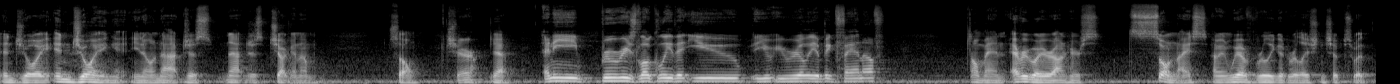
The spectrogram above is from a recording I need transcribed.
enjoy enjoying it. You know, not just not just chugging them. So Sure. yeah. Any breweries locally that you, you you're really a big fan of? Oh man, everybody around here is so nice. I mean, we have really good relationships with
